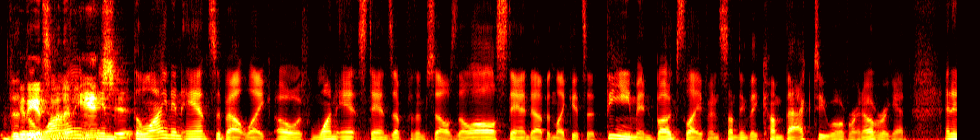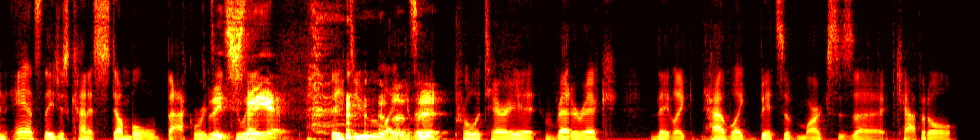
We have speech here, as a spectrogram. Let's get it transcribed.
the, the get some of that line ant in the line in ants about like oh if one ant stands up for themselves they'll all stand up and like it's a theme in bugs life and it's something they come back to over and over again and in ants they just kind of stumble backwards They into say it. it. they do like the it. proletariat rhetoric they like have like bits of marx's uh, capital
